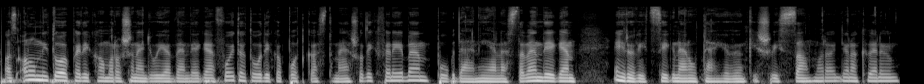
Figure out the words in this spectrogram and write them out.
Az alumnitól pedig hamarosan egy újabb vendéggel folytatódik a podcast második felében. Púp Dániel lesz a vendégem. Egy rövid szignál után jövünk is vissza. Maradjanak velünk.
